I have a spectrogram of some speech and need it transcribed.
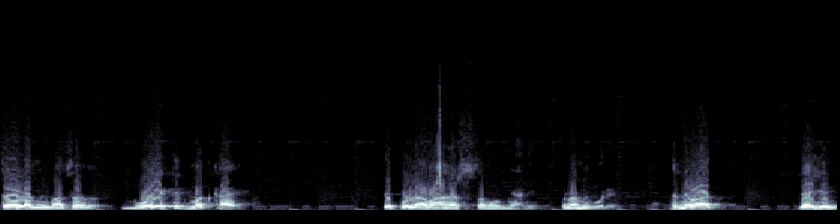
त्यावेळेला मी माझं वैयक्तिक मत काय ते पुन्हा महाराष्ट्रासमोर मी आणेन. पुन्हा मी बोलेन. धन्यवाद. जय हिंद.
